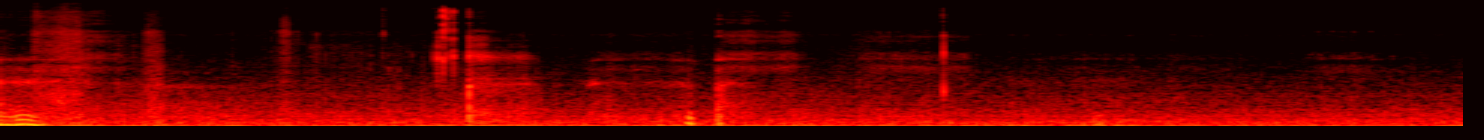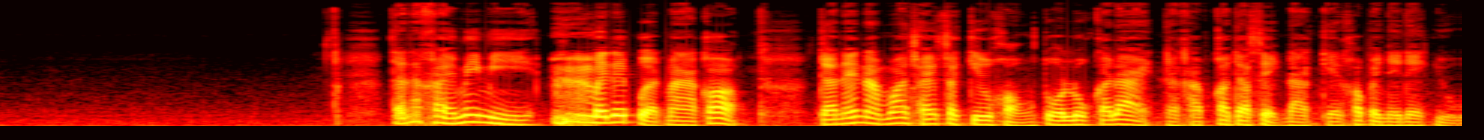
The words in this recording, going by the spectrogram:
ืม แต่ถ้าใครไม่มี ไม่ได้เปิดมาก็จะแนะนำว่าใช้สกิลของตัวลุกก็ได้นะครับ ก็จะเสกดาร์เกตเข้าไปในเด็กอยู่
